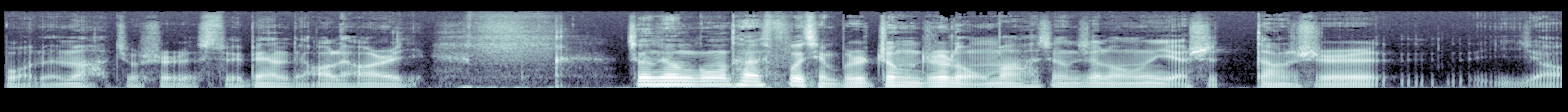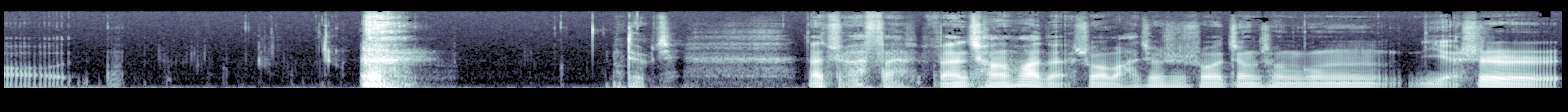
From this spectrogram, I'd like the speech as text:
我们嘛，就是随便聊聊而已。郑成功他父亲不是郑芝龙嘛？郑芝龙也是当时要，对不起，那主要反反正长话短说吧，就是说郑成功也是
